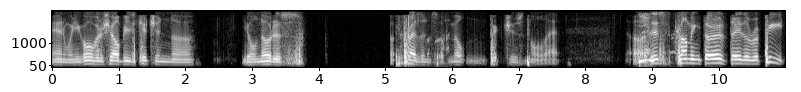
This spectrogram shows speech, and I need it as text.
And when you go over to Shelby's Kitchen, uh, you'll notice a presence of Milton pictures and all that. Uh, Yeah. This coming Thursday, the repeat.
